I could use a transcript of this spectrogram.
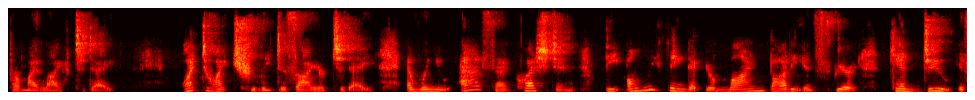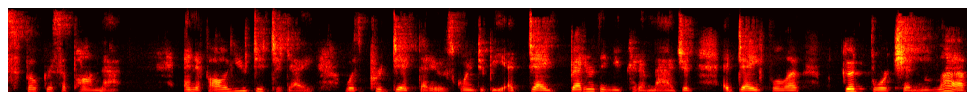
for my life today? What do I truly desire today? And when you ask that question, the only thing that your mind, body, and spirit can do is focus upon that. And if all you did today was predict that it was going to be a day better than you could imagine, a day full of good fortune, love,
